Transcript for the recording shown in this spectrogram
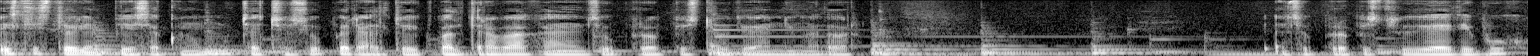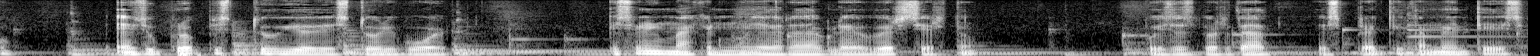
Esta historia empieza con un muchacho súper alto y cual trabaja en su propio estudio de animador, en su propio estudio de dibujo en su propio estudio de storyboard. Es una imagen muy agradable de ver, ¿cierto? Pues es verdad, es prácticamente eso.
